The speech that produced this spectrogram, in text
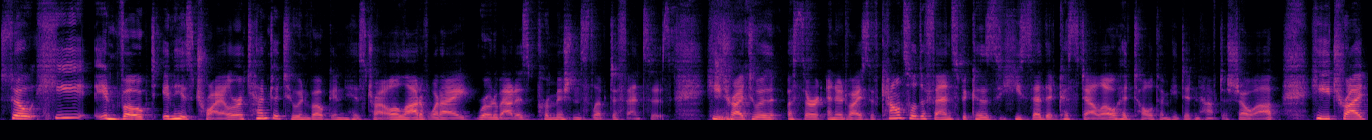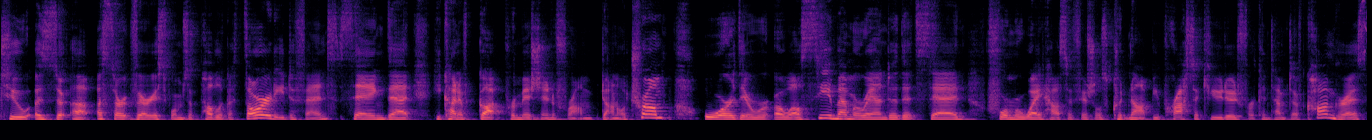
So he invoked in his trial, or attempted to invoke in his trial, a lot of what I wrote about as permission slip defenses. He tried to assert an advice of counsel defense because he said that Costello had told him he didn't have to show up. He tried to assert, uh, assert various forms of public authority defense, saying that he kind of got permission from Donald Trump, or there were OLC memoranda that said former White House officials could not be prosecuted for contempt of Congress.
